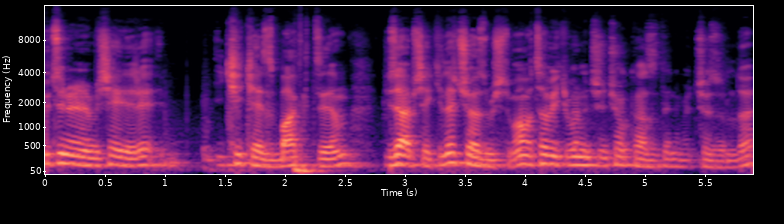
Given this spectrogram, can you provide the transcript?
bütün önemli şeyleri iki kez baktığım güzel bir şekilde çözmüştüm. Ama tabii ki bunun için çok fazla deneme çözüldü.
